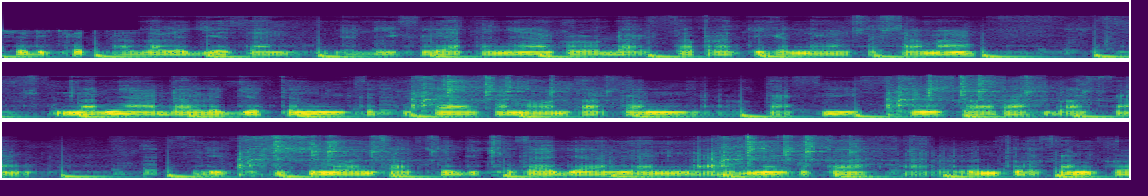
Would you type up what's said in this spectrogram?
sedikit ada lejetan jadi kelihatannya kalau udah kita perhatikan dengan seksama sebenarnya ada lejetan ketika akan melontarkan kaki ke arah belakang. Jadi posisi meloncat sedikit saja dan akhirnya kita lenturkan ke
